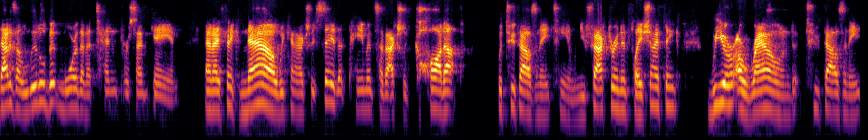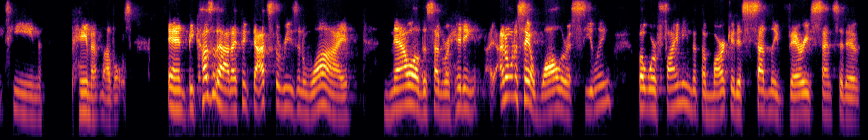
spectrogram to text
That is a little bit more than a 10% gain. And I think now we can actually say that payments have actually caught up with 2018. When you factor in inflation, I think we are around 2018 payment levels. And because of that, I think that's the reason why now all of a sudden we're hitting, I don't want to say a wall or a ceiling, but we're finding that the market is suddenly very sensitive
